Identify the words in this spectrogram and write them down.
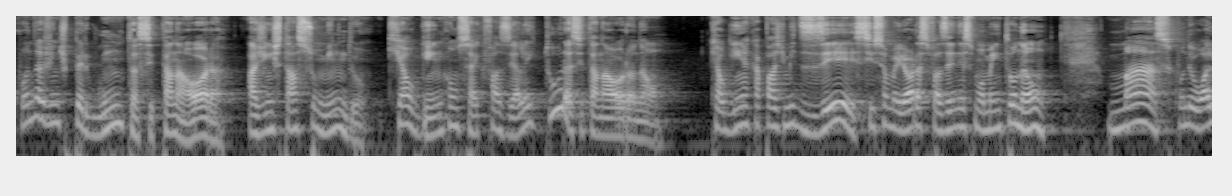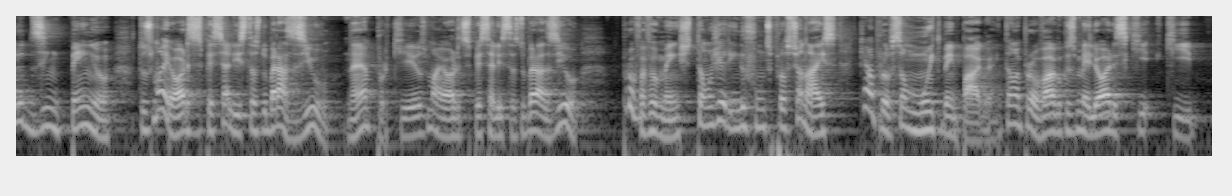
Quando a gente pergunta se está na hora, a gente está assumindo que alguém consegue fazer a leitura se está na hora ou não que alguém é capaz de me dizer se isso é o melhor a se fazer nesse momento ou não. Mas quando eu olho o desempenho dos maiores especialistas do Brasil, né? Porque os maiores especialistas do Brasil provavelmente estão gerindo fundos profissionais, que é uma profissão muito bem paga. Então é provável que os melhores que, que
